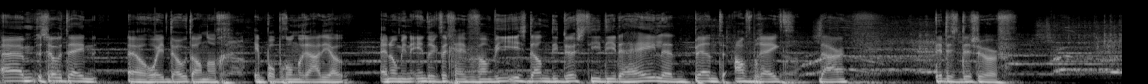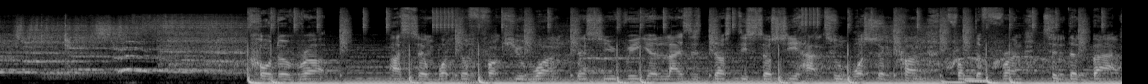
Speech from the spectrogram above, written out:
Ehm, zometeen eh, hoor je dood al nog in Popronde Radio. En om je een indruk te geven van wie is dan die Dusty die de hele band afbreekt daar. Dit is Deserve. called the rock. I said, what the fuck you want? Then she realizes dusty, so she had to wash her cunt from the front to the back.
